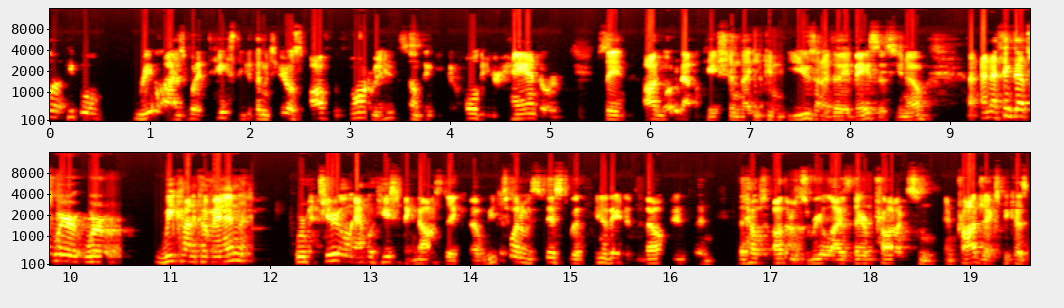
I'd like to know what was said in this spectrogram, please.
a lot of people realize what it takes to get the materials off the farm and into something you can hold in your hand or say an automotive application that you can use on a daily basis. You know, and I think that's where where we kind of come in. We're material and application agnostic. Uh, we just want to assist with innovative development and that helps others realize their products and, and, projects because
